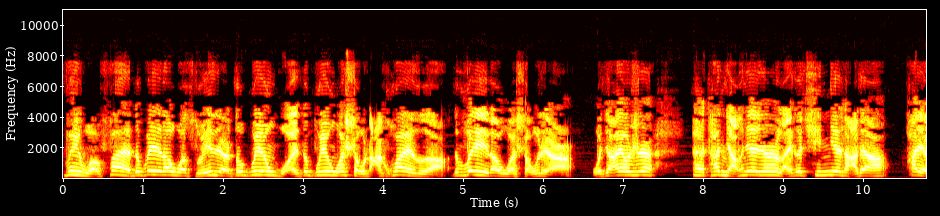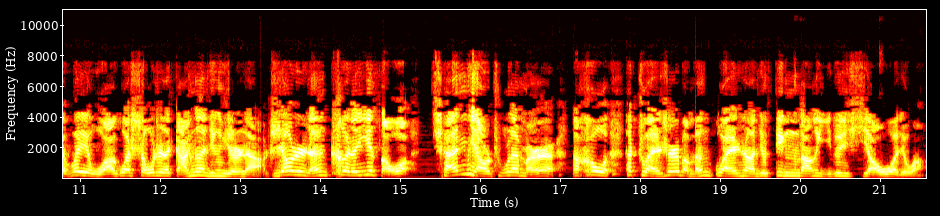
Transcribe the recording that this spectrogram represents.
喂我饭都喂到我嘴里，都不用我都不用我手拿筷子，都喂到我手里。我家要是，哎，他娘家要是来个亲戚啥的，他也为我，给我收拾的干干净净的。只要是人客人一走，前脚出了门儿，他后他转身把门关上，就叮当一顿削啊就啊！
